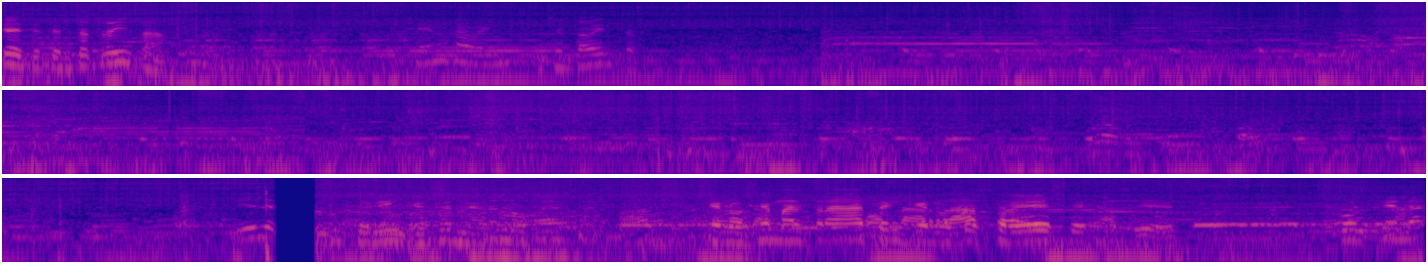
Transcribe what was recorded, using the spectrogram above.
¿Qué? ¿70-30? 80-20. 80-20. Que no se maltraten, que no se estresen. Así es. Porque la,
